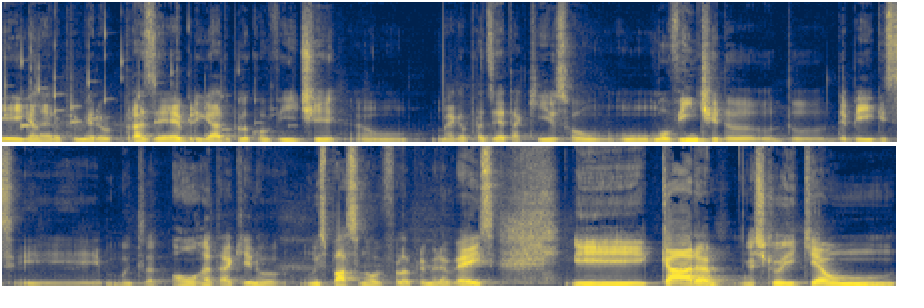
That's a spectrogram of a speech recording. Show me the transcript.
E aí, galera, primeiro prazer, obrigado pelo convite. É um mega prazer estar aqui. Eu sou um, um ouvinte do, do, The Bigs e muita honra estar aqui no, num espaço novo pela primeira vez. E, cara, acho que o Rick é um,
